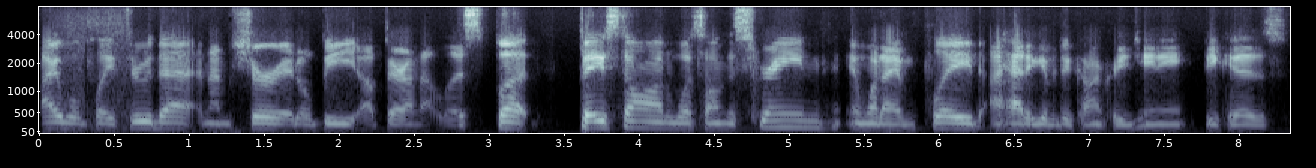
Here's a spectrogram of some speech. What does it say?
I will play through that, and I'm sure it'll be up there on that list. But based on what's on the screen and what I've played, I had to give it to Concrete Genie because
